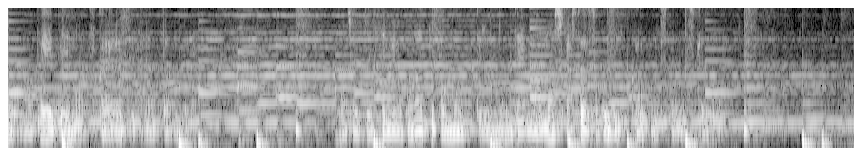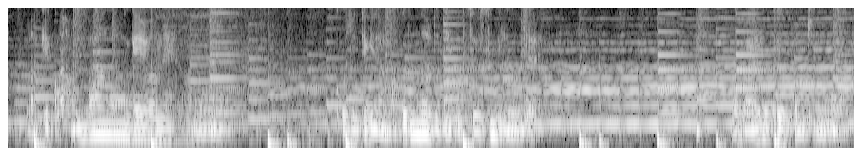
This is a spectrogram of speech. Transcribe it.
まあ、PayPay も使えるっていうふうになったんで、まあ、ちょっと行ってみようかなとか思ってるので、まあ、もしかしたらそこで使うかもしれないんですけど、まあ、結構ハンバーガー系はねあの個人的にはマクドナルドが今強すぎるのでモバイルクーポンというのが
